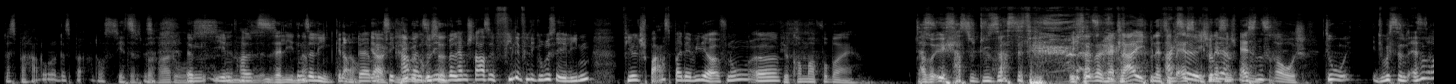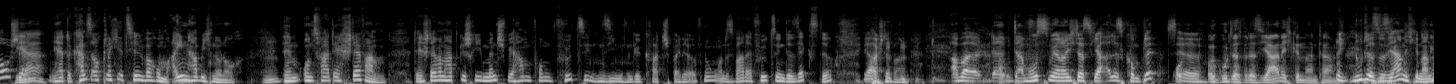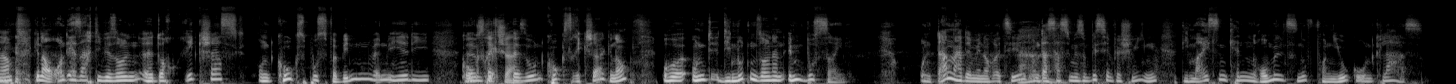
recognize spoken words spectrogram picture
Desperado oder Desperados? Jetzt Desperados. Ähm, jedenfalls In- in Selin, In ne? Selin, genau. Genau. Der Ja, Mexikaner in Grüße. Wilhelmstraße. Viele, viele Grüße, ihr Lieben. Viel Spaß bei der Wiedereröffnung. Äh, Wir kommen mal vorbei. Das also ich, hast du, du sagst es. ich sag das ja klar, ich bin jetzt im, Axel, Essen, ich bin jetzt im Essensrausch. Du, du bist im Essensrausch, ja? Ja. Ja, du kannst auch gleich erzählen, warum. Einen habe ich nur noch. Hm? Ähm, und zwar der Stefan. Der Stefan hat geschrieben, Mensch, wir haben vom 14.07. gequatscht bei der Öffnung und es war der 14.06. Ja, Stefan. Aber da, da wussten wir noch nicht, dass ja alles komplett... Äh, Und gut, dass wir das Jahr nicht genannt haben. Gut, dass wir es ja nicht genannt haben. Genau. Und er sagte, wir sollen äh, doch Rikschas und Koksbus verbinden, wenn wir hier die Koks Per- Rikscha. Person, Koks Rikscha, genau. Oh, Und die Nutten sollen dann im Bus sein. Und dann hat er mir noch erzählt, und das hast du mir so ein bisschen verschwiegen, die meisten kennen Rummelsnuff von Joko und Klaas.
